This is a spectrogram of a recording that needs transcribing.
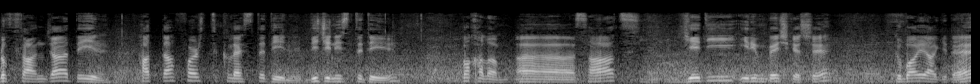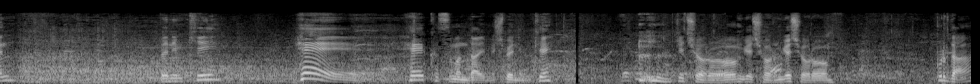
Lufthansa değil. Hatta first class'te değil. Business'te değil. Bakalım eee, saat 7.25 geçe Dubai'ye giden benimki H H kısmındaymış benimki. geçiyorum, geçiyorum, geçiyorum. Burada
